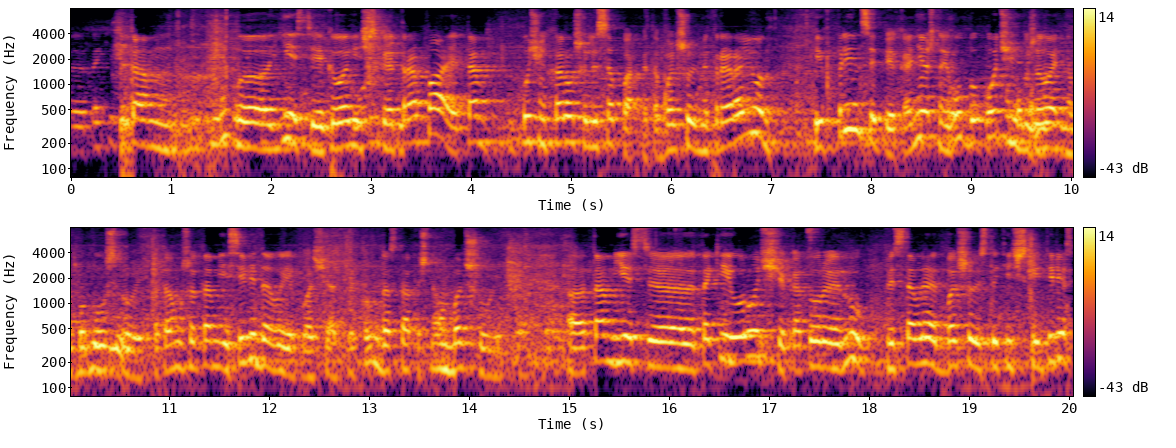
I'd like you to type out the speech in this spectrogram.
э, таких... Там ну, есть экологическая тропа, и там очень хороший лесопарк. Это большой микрорайон. И, в принципе, конечно, его бы очень бы желательно благоустроить, потому что там есть и видовые площадки, он достаточно, он большой. А там есть э, такие урочища, которые ну, представляют большой эстетический интерес.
